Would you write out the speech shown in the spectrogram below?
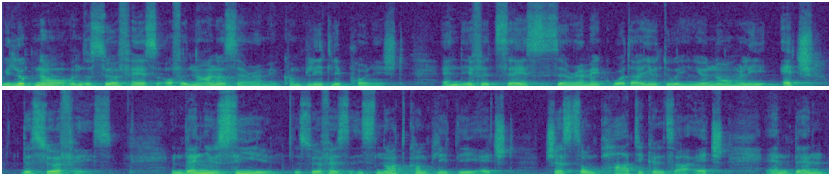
We look now on the surface of a nanoceramic, completely polished. And if it says ceramic, what are you doing? You normally etch the surface. And then you see the surface is not completely etched, just some particles are etched, and then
